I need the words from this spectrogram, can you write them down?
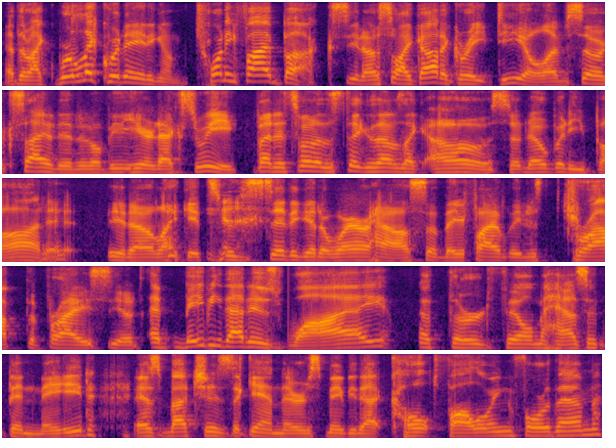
And they're like, we're liquidating them, 25 bucks, you know. So I got a great deal. I'm so excited it'll be here next week. But it's one of those things I was like, oh, so nobody bought it. You know, like it's been sitting in a warehouse and they finally just dropped the price. You know, and maybe that is why a third film hasn't been made as much as again there's maybe that cult following for them.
